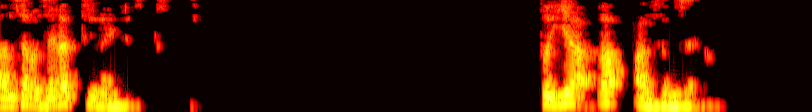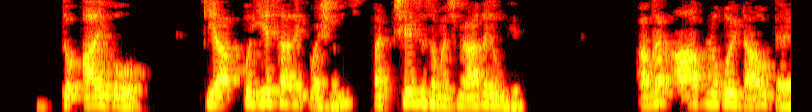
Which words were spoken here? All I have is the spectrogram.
आंसर हो जाएगा थ्री नाइनटी सिक्स तो ये आपका आंसर हो जाएगा। तो आई होप कि आपको ये सारे क्वेश्चंस अच्छे से समझ में आ गए होंगे। अगर आप लोगों को डाउट है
